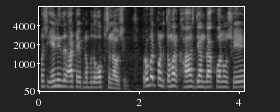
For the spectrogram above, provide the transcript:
પછી એની અંદર આ ટાઈપના બધા ઓપ્શન આવશે. બરોબર? પણ તમારે ખાસ ધ્યાન રાખવાનું છે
